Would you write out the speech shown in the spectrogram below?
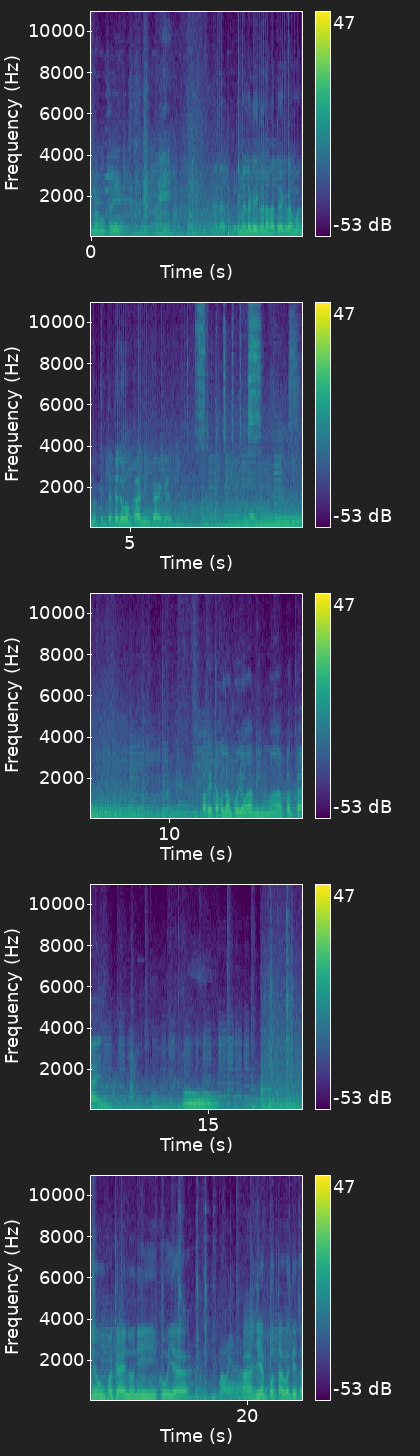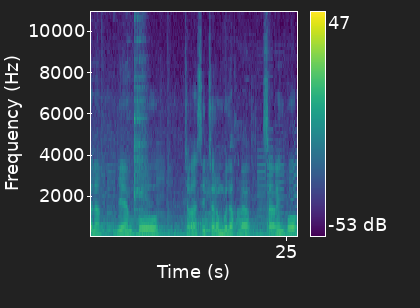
Okay. Pinala- Pinalagay ko na ka Telegram, ano, tigda dalawang kanin kagad. Yan. Pakita ko lang po yung aming mga pagkain. Oo. Yung pagkain no ni Kuya, ah liempo tawag dito na. Liempo, tsaka si Charong Bulaklak. Sa akin po,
